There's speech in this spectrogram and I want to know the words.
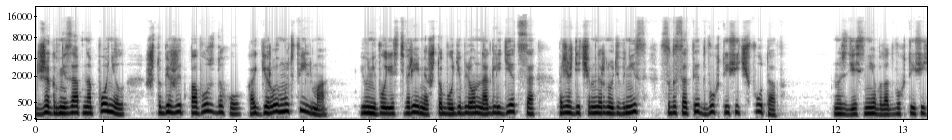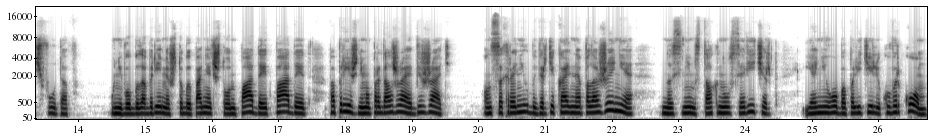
Джек внезапно понял, что бежит по воздуху, как герой мультфильма, и у него есть время, чтобы удивленно оглядеться, прежде чем нырнуть вниз с высоты двух тысяч футов. Но здесь не было двух тысяч футов. У него было время, чтобы понять, что он падает, падает, по-прежнему продолжая бежать. Он сохранил бы вертикальное положение, но с ним столкнулся Ричард – и они оба полетели кувырком.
